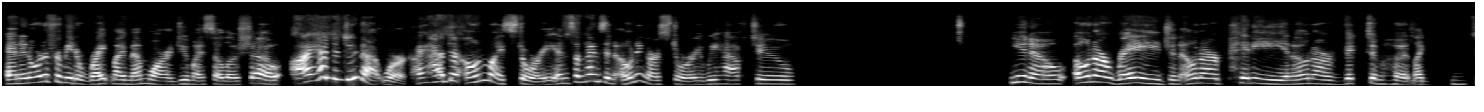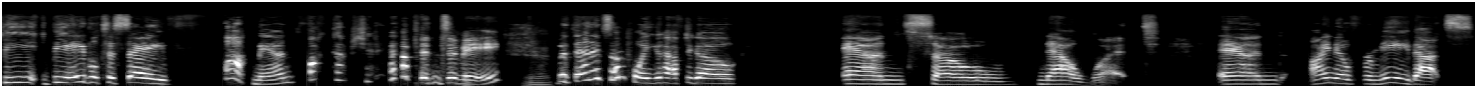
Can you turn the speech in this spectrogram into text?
And in order for me to write my memoir and do my solo show i had to do that work. I had to own my story and sometimes in owning our story we have to you know own our rage and own our pity and own our victimhood like be be able to say fuck man fucked up shit happened to me. Yeah. but then at some point you have to go and so now what? And i know for me that's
